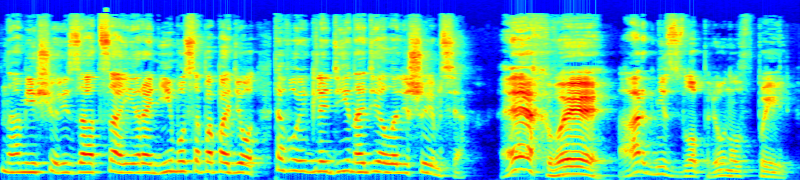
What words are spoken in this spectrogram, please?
Нам еще из-за отца Иеронимуса попадет, того и гляди, на дело лишимся. Эх вы! Аргнис зло плюнул в пыль.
